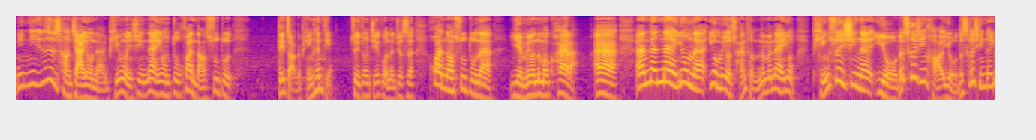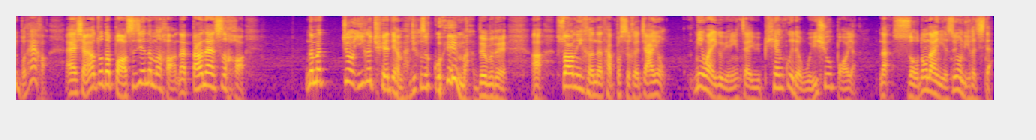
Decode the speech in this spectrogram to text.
你你日常家用的平稳性、耐用度、换挡速度，得找个平衡点。最终结果呢，就是换挡速度呢也没有那么快了。哎哎，那耐用呢又没有传统的那么耐用，平顺性呢有的车型好，有的车型呢又不太好。哎，想要做到保时捷那么好，那当然是好。那么就一个缺点嘛，就是贵嘛，对不对？啊，双离合呢它不适合家用，另外一个原因在于偏贵的维修保养。那手动挡也是用离合器的，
